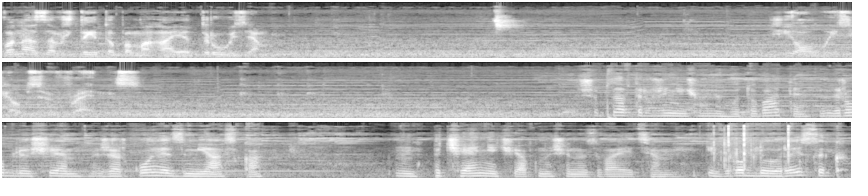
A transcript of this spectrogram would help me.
Вона завжди допомагає друзям. She always helps her friends. Щоб завтра вже нічого не готувати, зроблю ще жаркоє з м'яска, печення, чи як воно ще називається. І зроблю рисик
